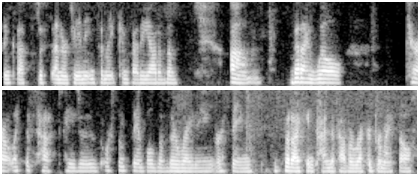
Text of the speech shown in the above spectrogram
think that's just entertaining to make confetti out of them. Um, but I will tear out like the test pages or some samples of their writing or things so that I can kind of have a record for myself.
